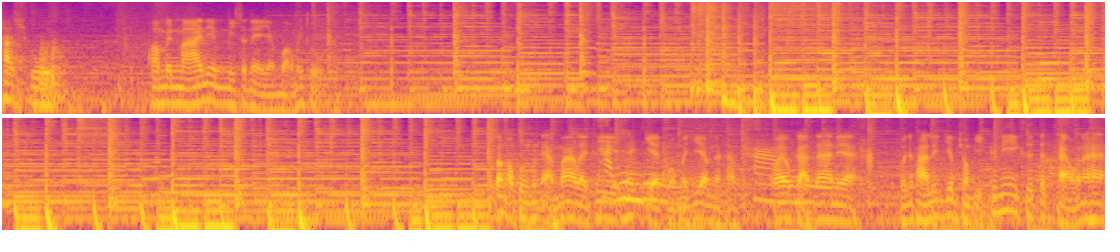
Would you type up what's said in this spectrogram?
touch wood ความเป็นไม้นี่มีเสน่ห์อย่างบอกไม่ถูก ต้องขอบคุณคุณแอมมากเลยที่ค่ะยินดีให้เกียรติผมมาเยี่ยมนะครับ ค่ะ ไว้โอกาสหน้าเนี่ยค่ะผมจะพาลิเยี่ยมชมอีกที่นี่คือตึกแถวนะฮะ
